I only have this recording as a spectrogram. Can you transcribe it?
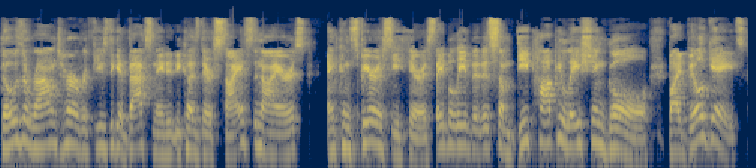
those around her refused to get vaccinated because they're science deniers and conspiracy theorists. They believe that it's some depopulation goal by Bill Gates.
